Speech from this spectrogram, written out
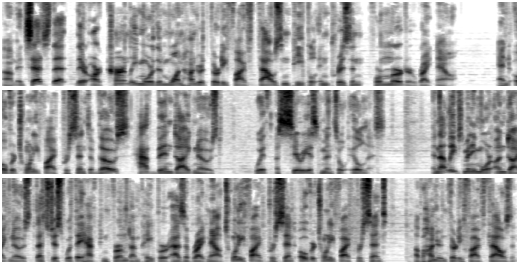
Um, it says that there are currently more than 135,000 people in prison for murder right now. And over 25% of those have been diagnosed with a serious mental illness. And that leaves many more undiagnosed. That's just what they have confirmed on paper as of right now 25%, over 25% of 135,000.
